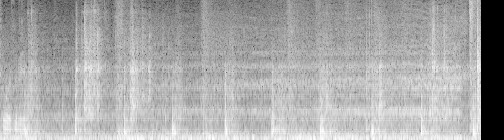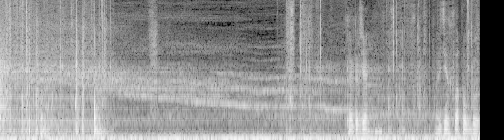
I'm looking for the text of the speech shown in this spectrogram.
Началось, друзья. Так, друзья, один хлопок был.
